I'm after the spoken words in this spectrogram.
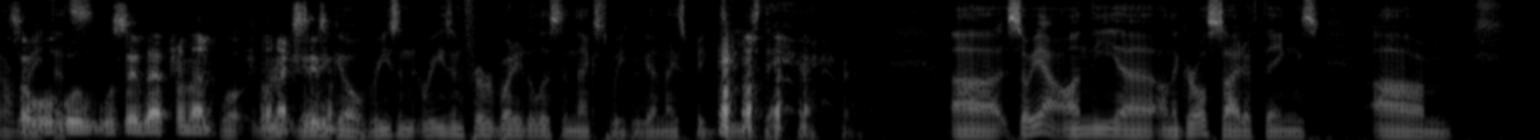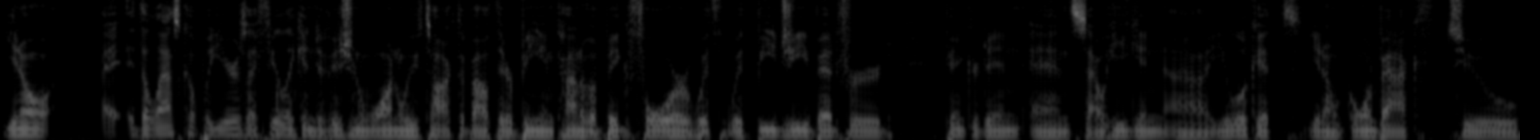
All so right, we'll, we'll, we'll save that for then well, for the next there season. There we go. Reason reason for everybody to listen next week. We got a nice big tease there. uh, so yeah, on the uh, on the girls side of things, um, you know, the last couple years, I feel like in Division One, we've talked about there being kind of a big four with with BG, Bedford, Pinkerton, and Souhegan. Uh, you look at you know going back to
